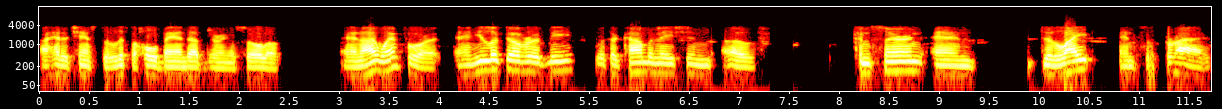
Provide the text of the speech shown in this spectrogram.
I had a chance to lift the whole band up during a solo. And I went for it. And he looked over at me with a combination of concern and delight and surprise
